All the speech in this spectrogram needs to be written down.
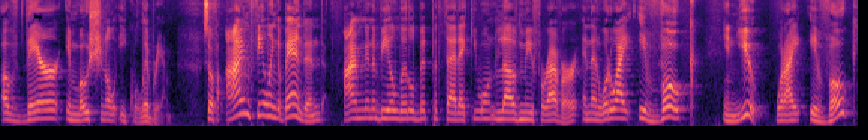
of their emotional equilibrium. So, if I'm feeling abandoned, I'm going to be a little bit pathetic. You won't love me forever. And then what do I evoke in you? What I evoke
